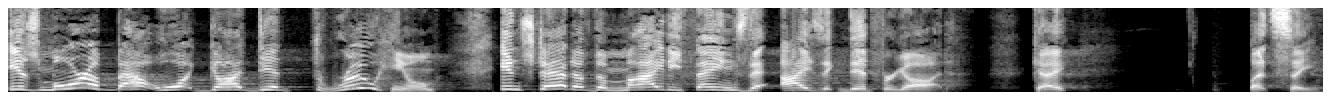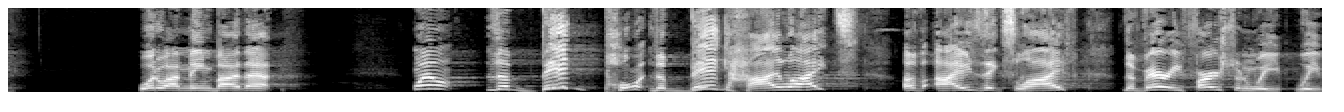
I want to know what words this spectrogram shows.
is more about what God did through him instead of the mighty things that Isaac did for God. Okay? Let's see. What do I mean by that? Well, the big point, the big highlights of Isaac's life, the very first one we, we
